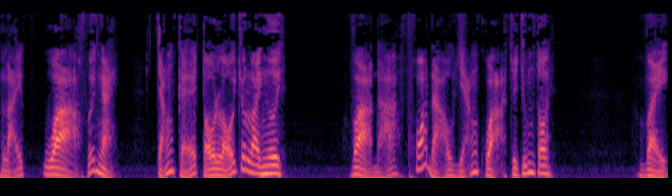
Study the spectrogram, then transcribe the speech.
lại hòa với Ngài, chẳng kể tội lỗi cho loài người, và đã phó đạo giảng quả cho chúng tôi. Vậy,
